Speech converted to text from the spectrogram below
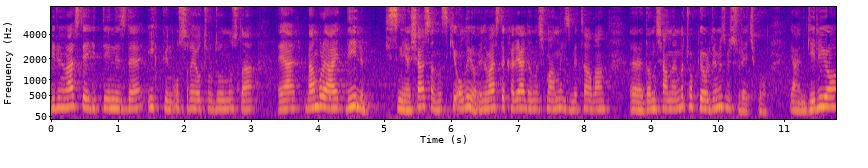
bir üniversiteye gittiğinizde ilk gün o sıraya oturduğunuzda Eğer ben buraya ait değilim hissini yaşarsanız ki oluyor. Üniversite kariyer danışmanlığı hizmeti alan e, danışanlarında çok gördüğümüz bir süreç bu. Yani geliyor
